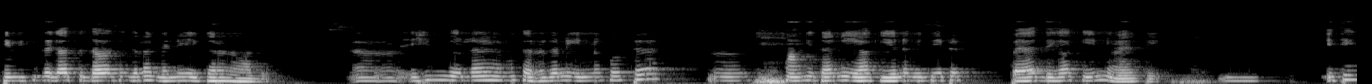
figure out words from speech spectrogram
පිළිසිඳ ගත්ත දවස් ඉඳලා මෙනෙහි කරනවලු එහෙම වෙලාවම කරගෙන ඉන්නකොට මම හිතන්නේ එයා කියන විදිහට පැය දෙකක් ඉන්නවා ඇති. ඉතින්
